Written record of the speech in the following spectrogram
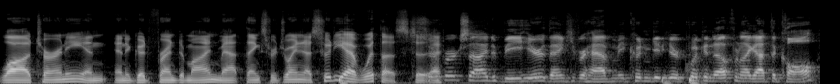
law attorney and, and a good friend of mine. Matt, thanks for joining us. Who do you have with us today? Super excited to be here. Thank you for having me. Couldn't get here quick enough when I got the call.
